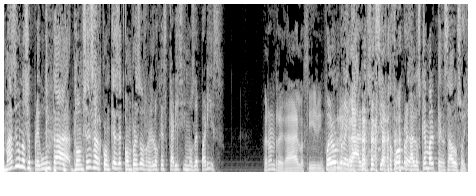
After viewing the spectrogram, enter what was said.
Más de uno se pregunta, don César, ¿con qué se compró esos relojes carísimos de París? Fueron regalos, Irving. Fueron regalos, es cierto, fueron regalos. Qué mal pensados hoy.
